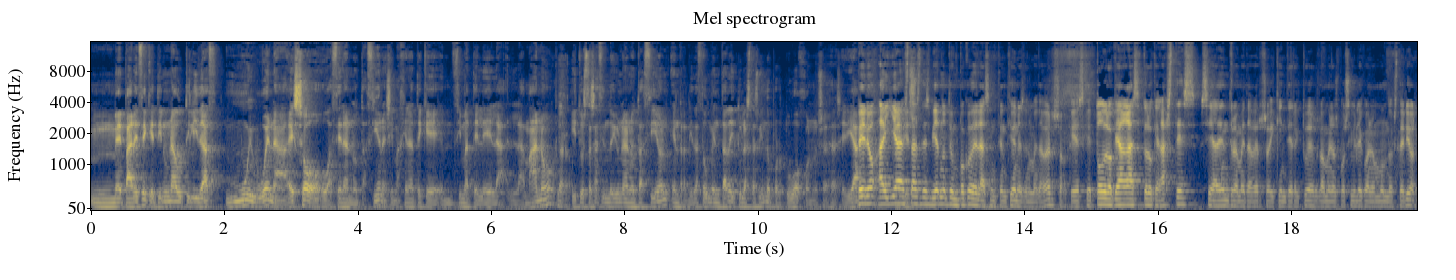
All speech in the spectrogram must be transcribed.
Me parece que tiene una utilidad muy buena eso o hacer anotaciones. Imagínate que encima te lee la, la mano Claro. y tú estás haciendo ahí una anotación en realidad aumentada y tú la estás viendo por tu ojo. ¿no? O sea, sería Pero ahí ya estás desviándote un poco de las intenciones del metaverso, que es que todo lo que hagas, todo lo que gastes sea dentro del metaverso y que interactúes lo menos posible con el mundo exterior.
